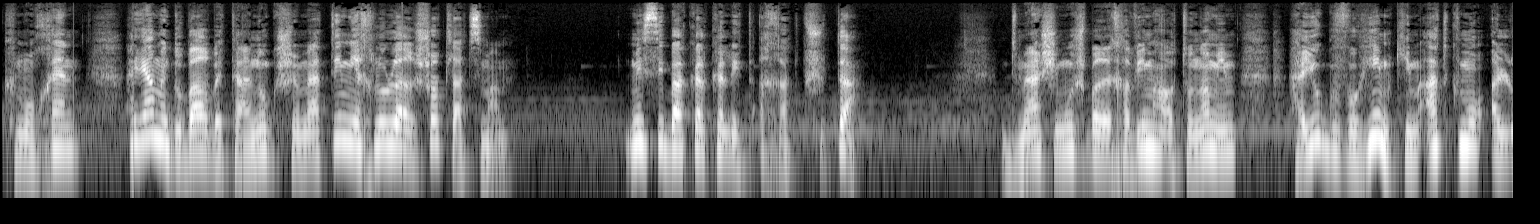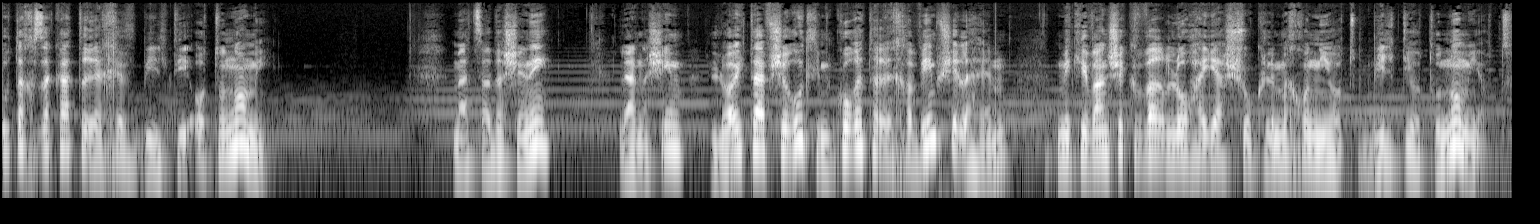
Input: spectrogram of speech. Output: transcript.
כמו כן, היה מדובר בתענוג שמעטים יכלו להרשות לעצמם. מסיבה כלכלית אחת פשוטה. דמי השימוש ברכבים האוטונומיים היו גבוהים כמעט כמו עלות החזקת רכב בלתי אוטונומי. מהצד השני, לאנשים לא הייתה אפשרות למכור את הרכבים שלהם, מכיוון שכבר לא היה שוק למכוניות בלתי אוטונומיות.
